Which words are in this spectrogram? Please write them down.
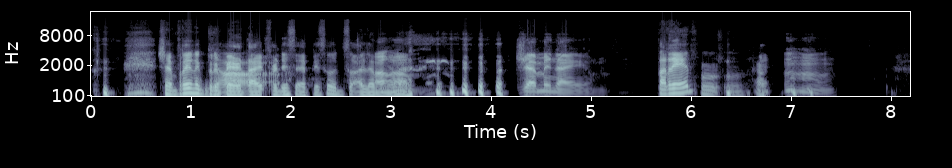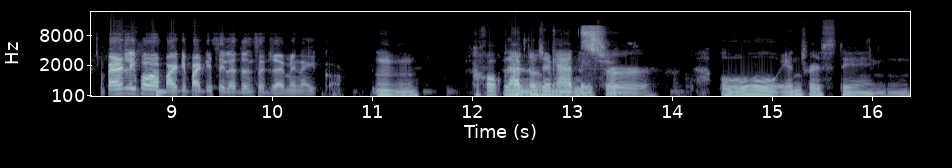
Syempre, nag-prepare Yeah. tayo for this episode. So, alam niyo na. Gemini. Pa rin? Mm-mm. Mm-mm. Apparently, po party-party sila doon sa Gemini ko. Mm-mm. Ako, Lahat ano, ng Gemini cancer. Oh, interesting.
